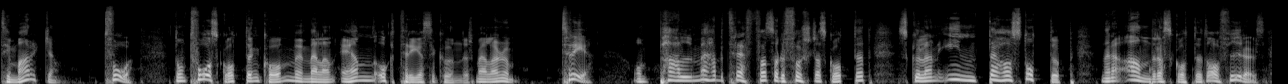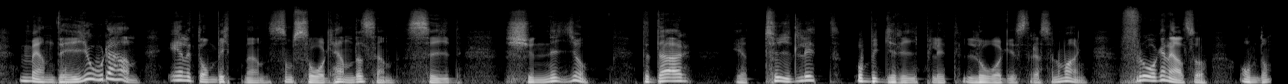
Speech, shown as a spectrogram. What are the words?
till marken. 2. De två skotten kom med mellan en och tre sekunders mellanrum. 3. Om Palme hade träffats av det första skottet skulle han inte ha stått upp när det andra skottet avfyrades. Men det gjorde han, enligt de vittnen som såg händelsen, sid 29. Det där är ett tydligt och begripligt logiskt resonemang. Frågan är alltså om de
